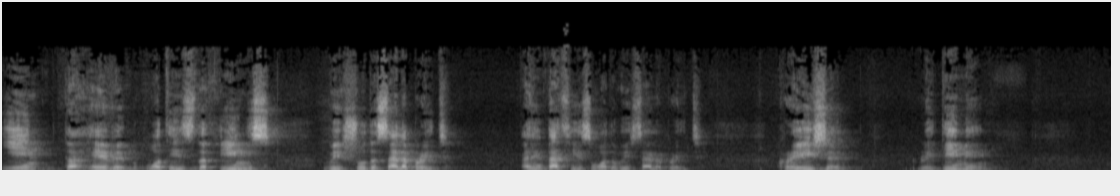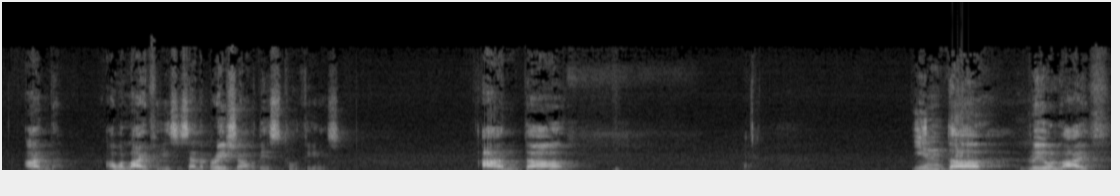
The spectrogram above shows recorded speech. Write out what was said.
in the heaven, what is the things we should celebrate? I think that is what we celebrate creation, redeeming, and our life is a celebration of these two things. And uh, in the real life,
